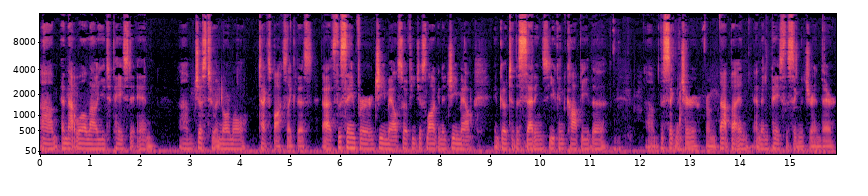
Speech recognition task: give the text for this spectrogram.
um, and that will allow you to paste it in um, just to a normal text box like this uh, it's the same for Gmail so if you just log into Gmail and go to the settings, you can copy the, um, the signature from that button and then paste the signature in there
